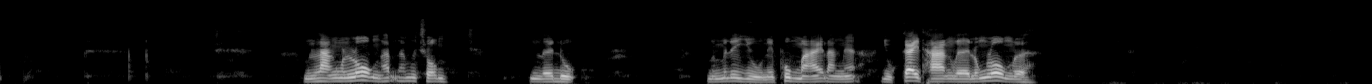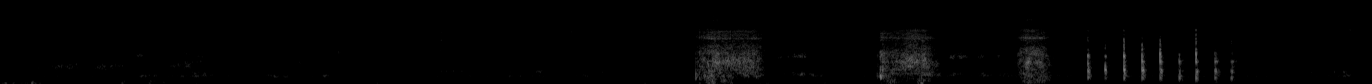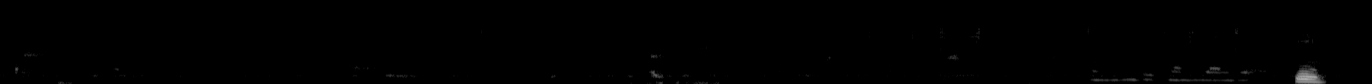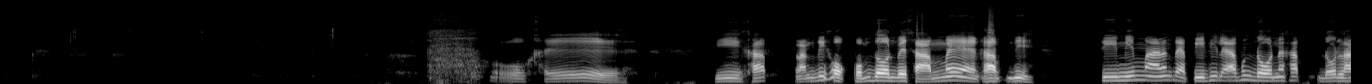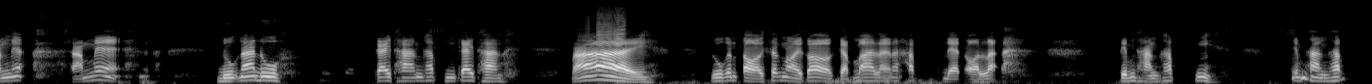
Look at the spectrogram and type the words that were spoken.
มันรังมันโล่งครับท่านผู้ชม มันเลยดุ มันไม่ได้อยู่ในพุ่มไม้รังเนี้ย อยู่ใกล้ทางเลยโล่งๆเลย อืมโอเค นี่ครับ หลังที่หกผมโดนไปสามแม่ครับ นี่ตีมิมมาตั้งแต่ปีที่แล้วเพิ่งโดนนะครับ โดนหลังเนี้ยสามแม่ดูน่าดูใกล้ทางครับมีใกล้ทางไปดูกันต่ออีกสักหน่อยก็กลับบ้านแล้วนะครับ แดดอ่อนละ เต็มถังครับ นี่ เต็มถังครับ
